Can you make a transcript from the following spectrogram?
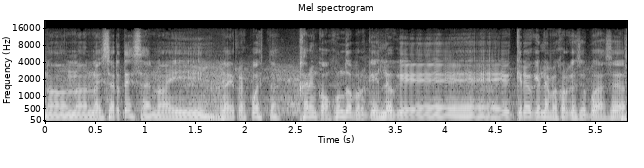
No, no, no hay certeza, no hay, no hay respuesta. Trabajar en conjunto porque es lo que creo que es lo mejor que se puede hacer.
